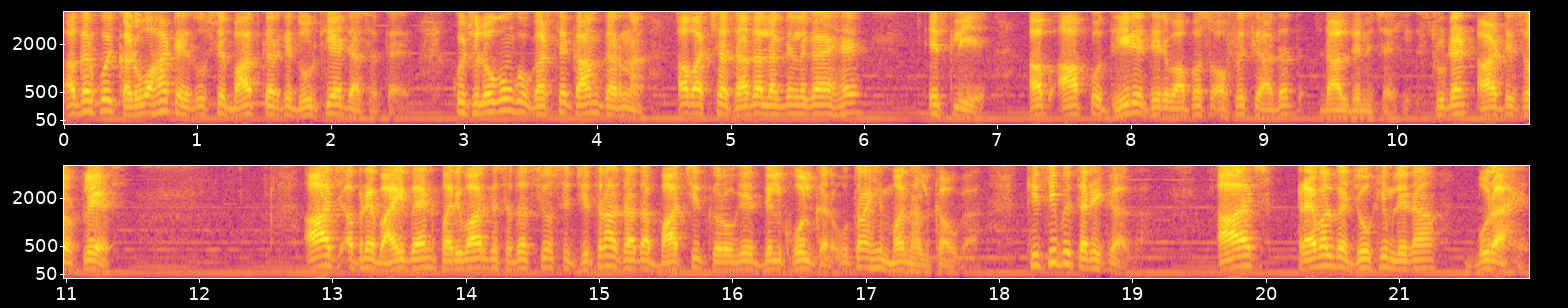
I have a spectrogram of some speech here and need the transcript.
अगर कोई कड़वाहट है तो उससे बात करके दूर किया जा सकता है। कुछ लोगों को घर से काम करना अब अच्छा ज़्यादा लगने लगा है। इसलिए अब आपको धीरे धीरे वापस ऑफ़िस की आदत डाल देनी चाहिए। स्टूडेंट आर्टिस्ट और प्लेयर्स आज अपने भाई बहन परिवार के सदस्यों से जितना ज़्यादा बातचीत करोगे, दिल खोलकर, उतना ही मन हल्का होगा। किसी भी तरीके का आज ट्रैवल में जोखिम लेना बुरा है।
